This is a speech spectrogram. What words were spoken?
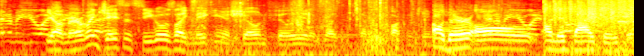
Enemy Yo, remember when. Jason Segel was like making a show in Philly and it's like never fucking came Oh, they're all on this buy station.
